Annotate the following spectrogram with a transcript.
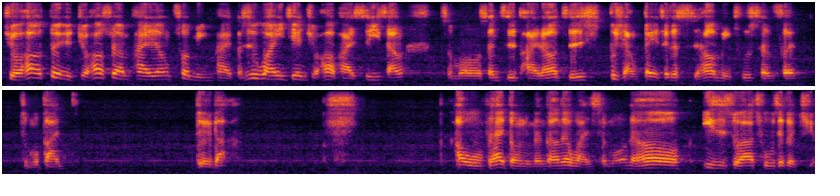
九号对九号虽然拍一张村民牌，可是万一今天九号牌是一张什么神职牌，然后只是不想被这个十号抿出身份，怎么办？对吧？啊，我不太懂你们刚刚在玩什么，然后一直说要出这个九，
